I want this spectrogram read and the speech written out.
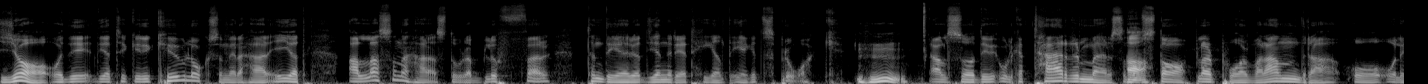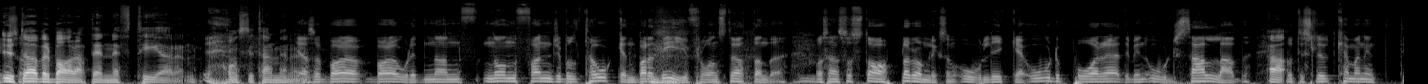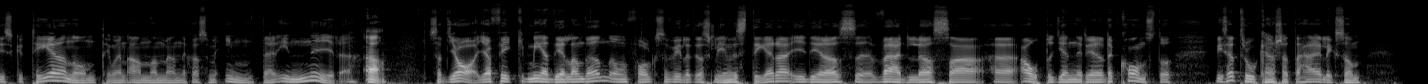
Ja, och det, det jag tycker är kul också med det här är ju att alla sådana här stora bluffar tenderar ju att generera ett helt eget språk. Mhm. Alltså det är olika termer som Ja. de staplar på varandra och, och liksom Utöver bara att NFT är en konstig term menar du? Alltså bara, bara ordet non- non-fungible token, bara det är ju frånstötande. Och sen så staplar de liksom olika ord på det, det blir en ordsallad. Ja, Och till slut kan man inte diskutera någonting med en annan människa som inte är inne i det. ja. Så att ja, jag fick meddelanden om folk som ville att jag skulle investera i deras eh, värdelösa eh, autogenererade konst. Och vissa tror kanske att det här är liksom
